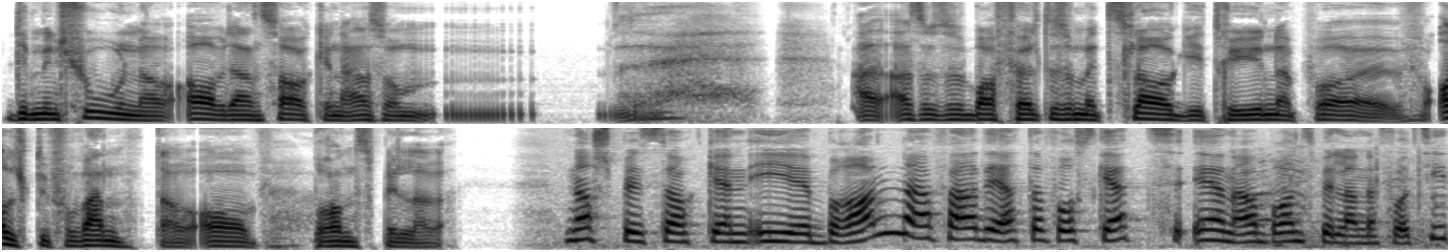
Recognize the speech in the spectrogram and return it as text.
dimensjoner av den saken her som Altså, som bare føltes som et slag i trynet på alt du forventer av brann Nachspiel-saken i Brann er ferdig etterforsket. En av brann får 10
